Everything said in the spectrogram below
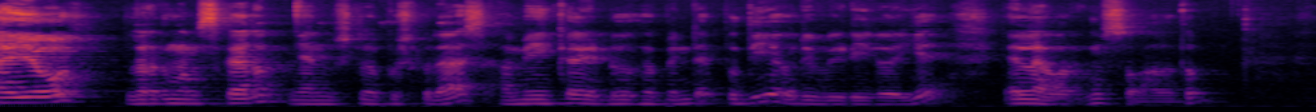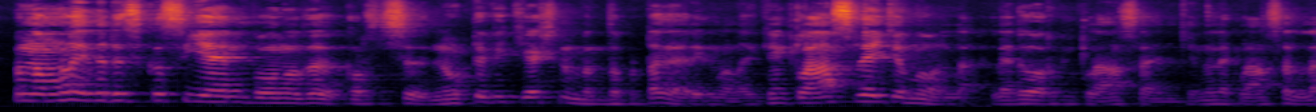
ഹയോ എല്ലാവർക്കും നമസ്കാരം. ഞാൻ വിഷ്ണു പുഷ്പരാജ് അമേരിക്ക ഇഡു ഹബിന്റെ പുതിയ ഒരു വീഡിയോയിലേക്ക് എല്ലാവർക്കും സ്വാഗതം. അപ്പം നമ്മൾ ഇന്ന് ഡിസ്കസ് ചെയ്യാൻ പോകുന്നത് കുറച്ച് നോട്ടിഫിക്കേഷൻ ബന്ധപ്പെട്ട കാര്യങ്ങളാണ്. ഞാൻ ക്ലാസ്സിലേക്കൊന്നും അല്ല. എല്ലാവരും ഓർക്കും ക്ലാസ് ആയിരിക്കും. അല്ല ക്ലാസ് അല്ല.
